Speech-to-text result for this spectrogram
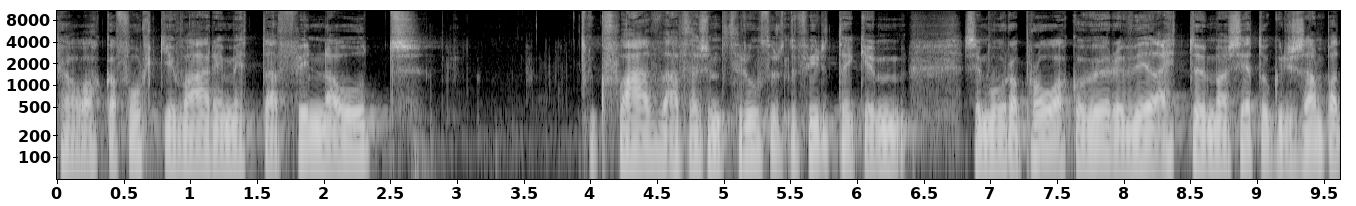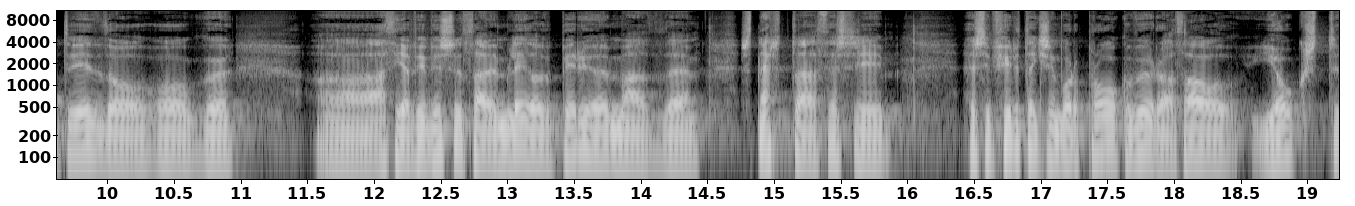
hjá okkar fólki var einmitt að finna út hvað af þessum 3000 fyrirtækjum sem voru að prófa okkur vöru við ættum að setja okkur í samband við og, og uh, að því að við vissum það um leið og við byrjuðum að uh, snerta þessi, þessi fyrirtæki sem voru að prófa okkur vöru að þá jógst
